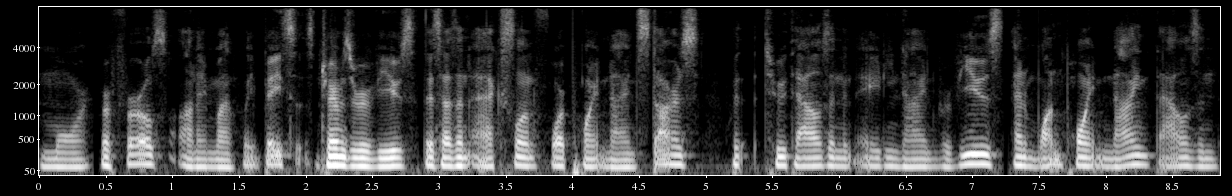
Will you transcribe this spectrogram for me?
more referrals on a monthly basis. In terms of reviews, this has an excellent 4.9 stars with 2,089 reviews and 1.9 thousand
